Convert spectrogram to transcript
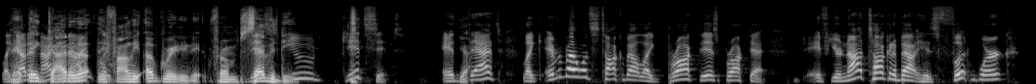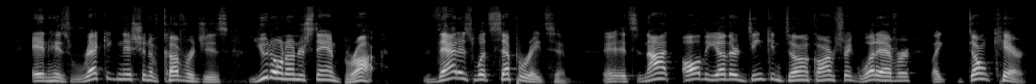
Like They, they got it 99, up. They like, finally upgraded it from this 70. dude gets it. And Yeah. that, like, everybody wants to talk about like Brock this, Brock that. If you're not talking about his footwork and his recognition of coverages, you don't understand Brock. That is what separates him. It's not all the other dink and dunk, arm strength, whatever. Like, don't care.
